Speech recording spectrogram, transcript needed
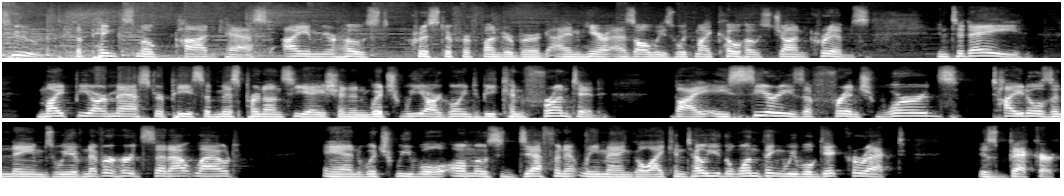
To the Pink Smoke Podcast. I am your host, Christopher Funderburg. I am here, as always, with my co host, John Cribbs. And today might be our masterpiece of mispronunciation, in which we are going to be confronted by a series of French words, titles, and names we have never heard said out loud, and which we will almost definitely mangle. I can tell you the one thing we will get correct is Becker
